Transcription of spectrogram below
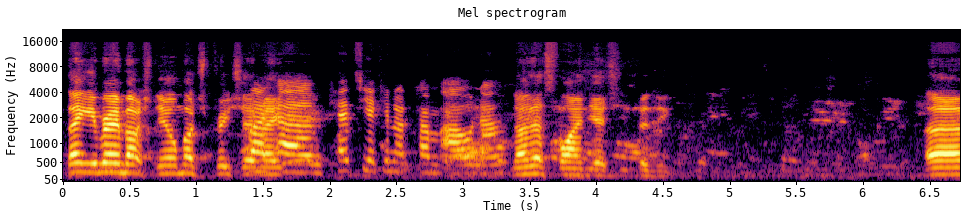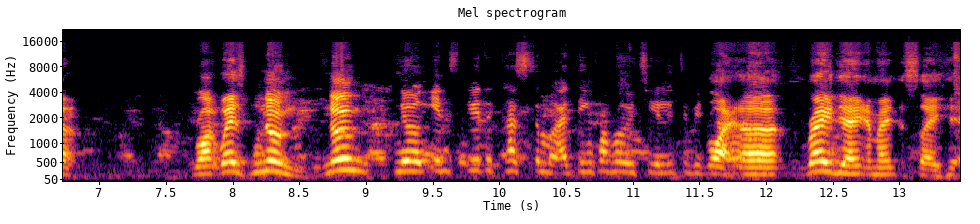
Thank you very much, Neil. Much appreciated, but, mate. Um, Katia cannot come out now. No, that's fine. Yeah, she's busy. Uh, Right, where's Nung? Nung? Nung, in with the customer. I think probably a little bit. Right, uh, radiator meant to say here.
